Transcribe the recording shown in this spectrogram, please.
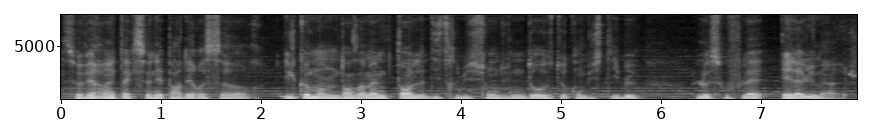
Ce vérin est actionné par des ressorts, il commande dans un même temps la distribution d'une dose de combustible, le soufflet et l'allumage.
